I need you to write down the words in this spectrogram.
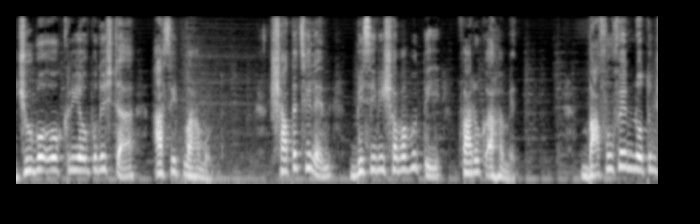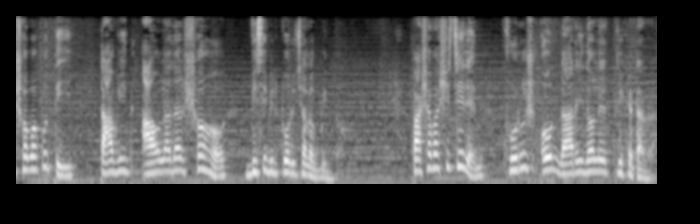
যুব ও ক্রীড়া উপদেষ্টা আসিফ মাহমুদ। সাথে ছিলেন বিসিবি সভাপতি ফারুক আহমেদ। বাফুফের নতুন সভাপতি তাবিদ আওলাদার সহ বিসিবির পরিচালকবৃন্দ। পাশাপাশি ছিলেন পুরুষ ও নারী দলের ক্রিকেটাররা।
